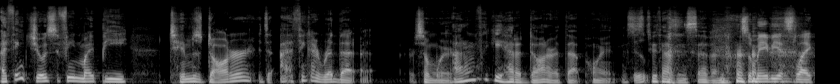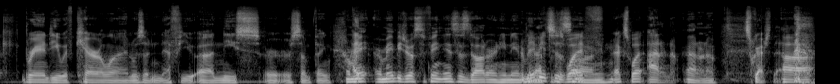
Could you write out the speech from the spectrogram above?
I think Josephine might be Tim's daughter. It's, I think I read that uh, somewhere. I don't think he had a daughter at that point. This is 2007. so maybe it's like Brandi with Caroline was a nephew, uh, niece, or, or something. or, I- may, or maybe Josephine is his daughter and he named or maybe it it's his wife, song. ex-wife. I don't know. I don't know. Scratch that. Uh,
